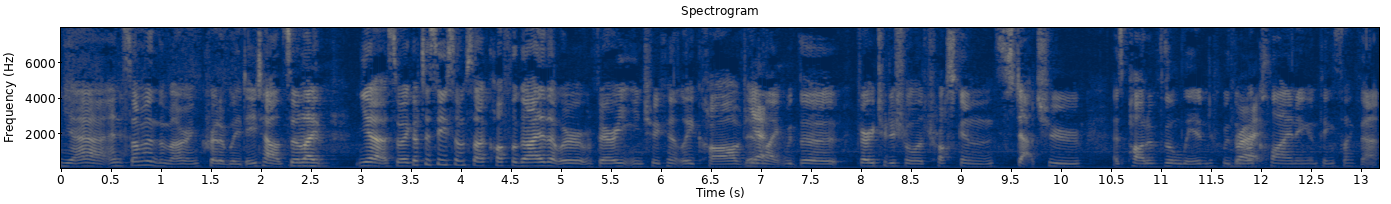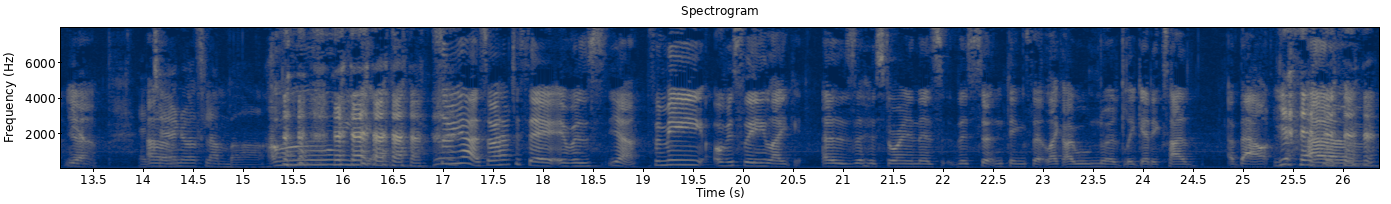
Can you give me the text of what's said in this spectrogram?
Yeah, and some of them are incredibly detailed. Mm. So like yeah, so I got to see some sarcophagi that were very intricately carved Yeah. and like with the very traditional Etruscan statue as part of the lid with the Right. reclining and things like that. Yeah. Yeah. Eternal slumber. Oh yes. so yeah, so I have to say it was yeah for me. Obviously, like as a historian, there's there's certain things that like I will nerdly get excited about. Yeah. Um,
